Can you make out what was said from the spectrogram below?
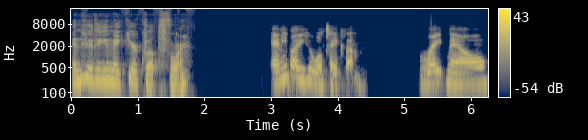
And who do you make your quilts for? Anybody who will take them. Right now,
